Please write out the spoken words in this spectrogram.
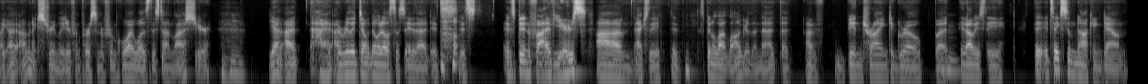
Like, I, I'm an extremely different person from who I was this time last year. Mhm. Yeah, I, I, really don't know what else to say to that. It's, it's, it's been five years. Um, actually, it, it's been a lot longer than that. That I've been trying to grow, but Mhm. it obviously it, it takes some knocking down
